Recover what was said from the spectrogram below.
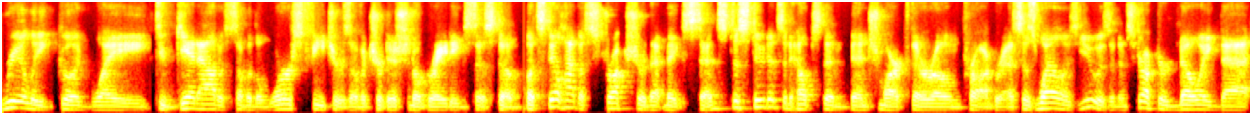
really good way to get out of some of the worst features of a traditional grading system, but still have a structure that makes sense to students and helps them benchmark their own progress, as well as you as an instructor knowing that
